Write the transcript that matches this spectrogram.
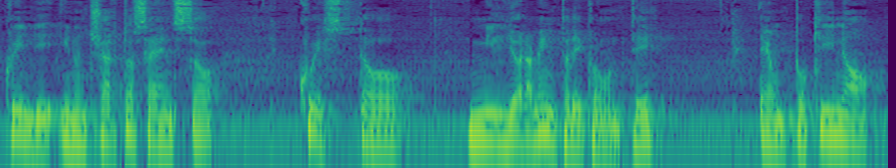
Quindi in un certo senso questo miglioramento dei conti è un pochino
